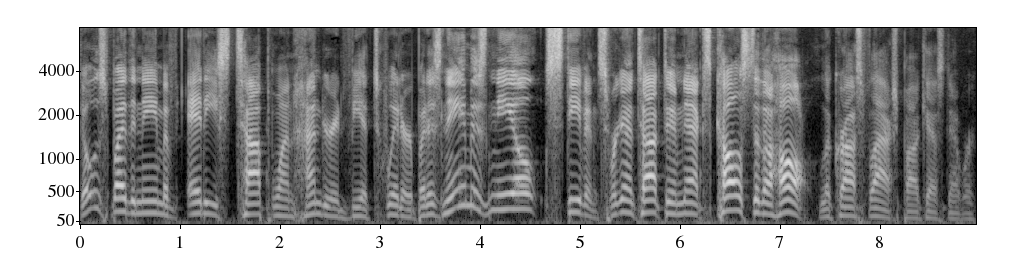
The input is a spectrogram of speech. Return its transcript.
Goes by the name of Eddie's Top 100 via Twitter, but his name is Neil Stevens. We're going to talk to him next. Calls to the Hall, Lacrosse Flash Podcast Network.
